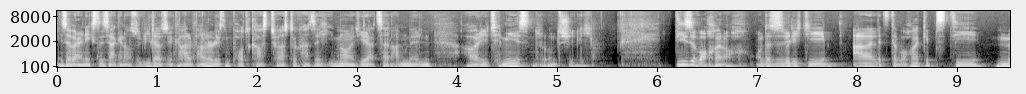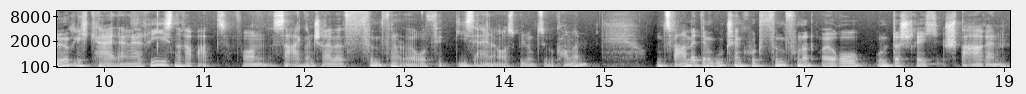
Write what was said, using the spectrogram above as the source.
Ist aber nächstes Jahr genauso wieder. Also egal, wann du diesen Podcast hörst, du kannst dich immer und jederzeit anmelden. Aber die Termine sind halt unterschiedlich. Diese Woche noch, und das ist wirklich die allerletzte Woche, gibt es die Möglichkeit, einen riesen Rabatt von sage und schreibe 500 Euro für diese eine Ausbildung zu bekommen. Und zwar mit dem Gutscheincode 500 Euro unterstrich sparen.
